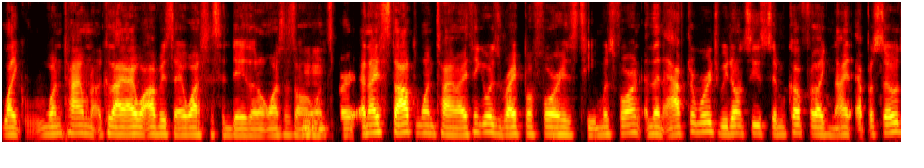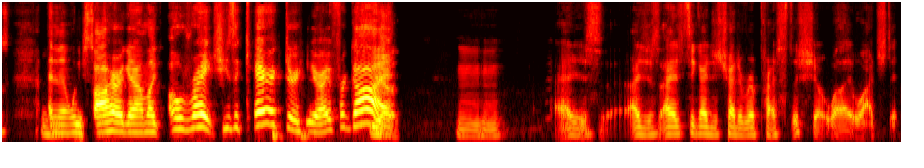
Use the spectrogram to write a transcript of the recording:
like one time because I, I obviously I watched this in days. I don't watch this all in Mhm. one spurt, and I stopped one time. I think it was right before his team was formed, and then afterwards we don't see Simca for like nine episodes, Mhm. and then we saw her again. I'm like, oh right, she's a character here. I forgot. hmm I just, I just, I just think I just tried to repress the show while I watched it.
